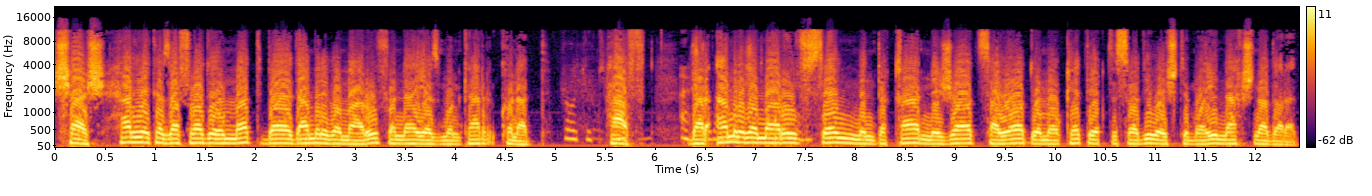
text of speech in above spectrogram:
شش. هر یک از افراد امت باید امر به معروف و نهی از منکر کند. هفت. در امر به معروف سن منطقه نژاد سواد و موقعیت اقتصادی و اجتماعی نقش ندارد.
